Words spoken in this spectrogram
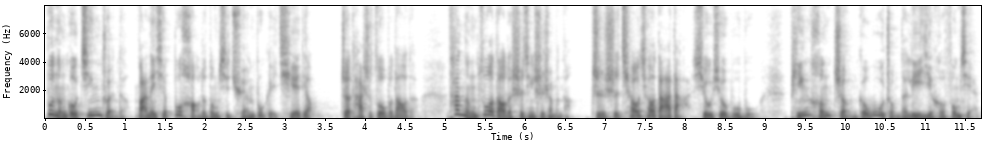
不能够精准的把那些不好的东西全部给切掉，这它是做不到的。它能做到的事情是什么呢？只是敲敲打打、修修补补，平衡整个物种的利益和风险。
